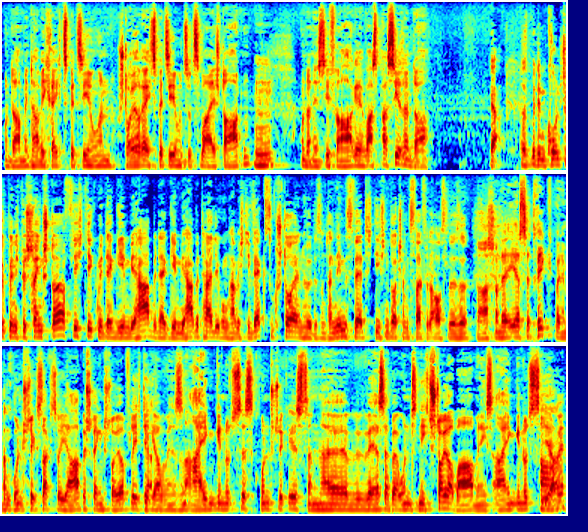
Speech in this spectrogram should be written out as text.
Und damit habe ich Rechtsbeziehungen, Steuerrechtsbeziehungen zu zwei Staaten. Mhm. Und dann ist die Frage, was passiert denn da? Ja, das mit dem Grundstück bin ich beschränkt steuerpflichtig. Mit der GmbH, mit der GmbH-Beteiligung habe ich die Wechselsteuer in Höhe des Unternehmenswertes, die ich in Deutschland im Zweifel auslöse. Da ist schon der erste Trick. Bei dem Und, Grundstück sagst du ja, beschränkt steuerpflichtig, ja. aber wenn es ein eigengenutztes Grundstück ist, dann äh, wäre es ja bei uns nicht steuerbar, wenn ich es eigengenutzt habe. Ja.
